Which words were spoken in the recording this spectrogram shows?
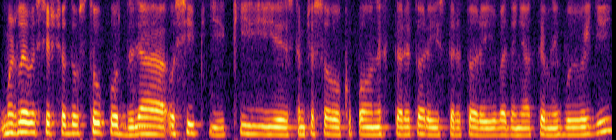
Можливості щодо вступу для осіб, які з тимчасово окупованих територій з території ведення активних бойових дій,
